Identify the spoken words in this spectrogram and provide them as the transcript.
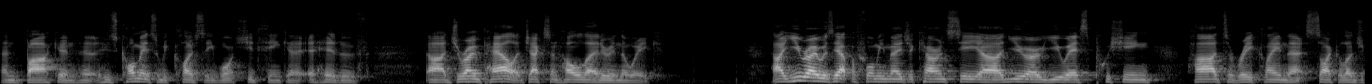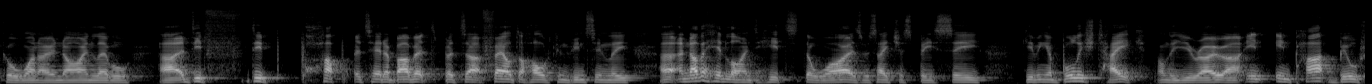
and Barkin, whose comments will be closely watched, you'd think, ahead of uh, Jerome Powell at Jackson Hole later in the week. Uh, Euro was outperforming major currency. Uh, Euro US pushing hard to reclaim that psychological 109 level. Uh, it did, did pop its head above it, but uh, failed to hold convincingly. Uh, another headline to hit the wires was HSBC giving a bullish take on the euro, uh, in, in part built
